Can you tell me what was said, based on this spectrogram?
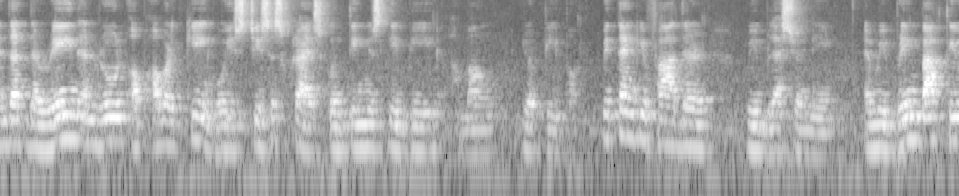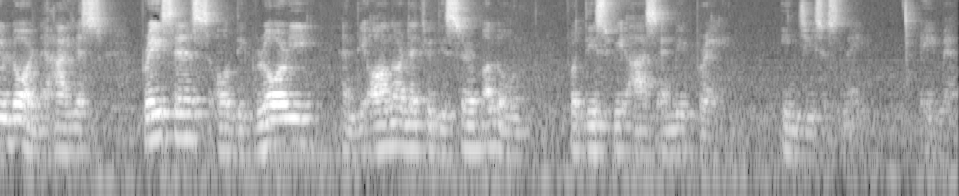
and that the reign and rule of our King, who is Jesus Christ, continuously be among your people. We thank you, Father. We bless your name. And we bring back to you, Lord, the highest praises, all the glory, and the honor that you deserve alone. For this we ask and we pray. In Jesus' name. Amen.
